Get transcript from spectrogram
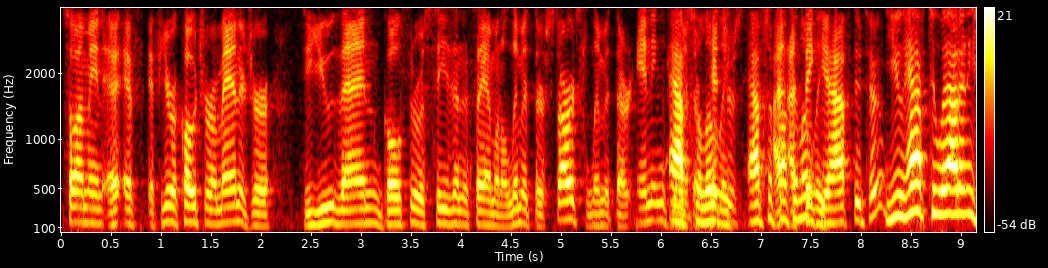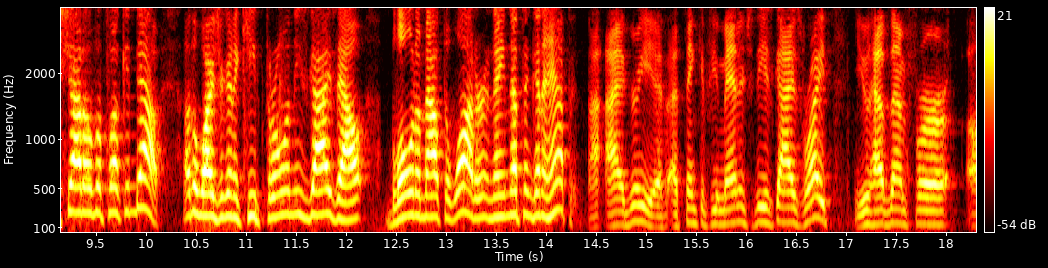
So I mean, if if you're a coach or a manager, do you then go through a season and say, I'm going to limit their starts, limit their innings, Absolutely. limit their pitchers? I, I Absolutely. think you have to too. You have to without any shadow of a fucking doubt. Otherwise, you're going to keep throwing these guys out, blowing them out the water, and ain't nothing going to happen. I, I agree. If- I think if you manage these guys right, you have them for a,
